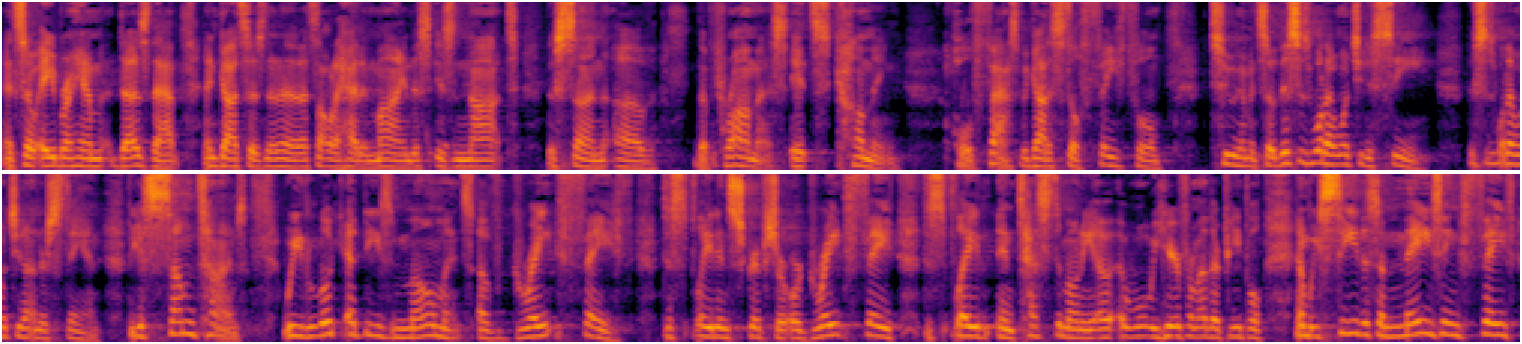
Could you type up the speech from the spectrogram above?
And so Abraham does that. And God says, No, no, that's not what I had in mind. This is not the son of the promise. It's coming. Hold fast. But God is still faithful to him. And so this is what I want you to see this is what I want you to understand. Because sometimes we look at these moments of great faith displayed in Scripture or great faith displayed in testimony, uh, uh, what we hear from other people, and we see this amazing faith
